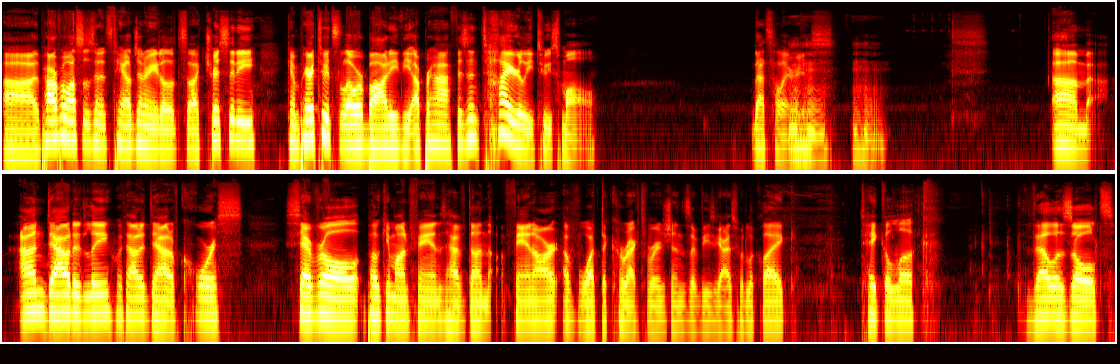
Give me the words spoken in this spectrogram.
uh, the powerful muscles in its tail generate its electricity compared to its lower body the upper half is entirely too small that's hilarious hmm um undoubtedly without a doubt of course several pokemon fans have done fan art of what the correct versions of these guys would look like take a look Velazolt,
